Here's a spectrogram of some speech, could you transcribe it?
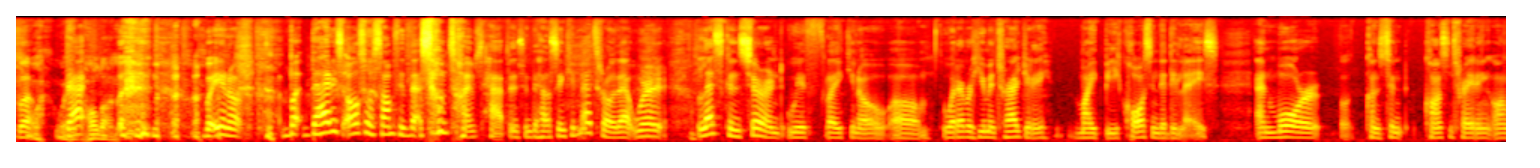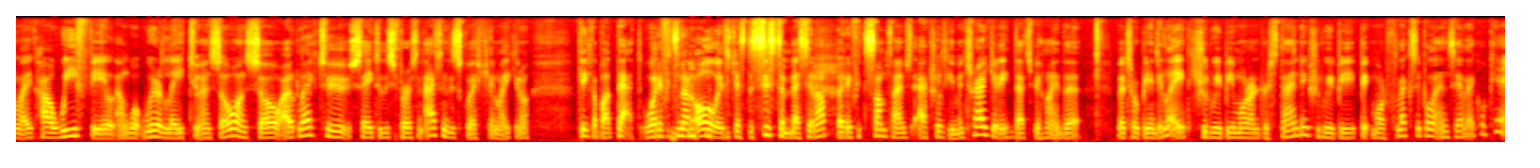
but Wait, that, hold on. but you know, but that is also something that sometimes happens in the Helsinki metro. That we're less concerned with, like you know, um, whatever human tragedy might be causing the delays, and more uh, concent- concentrating on like how we feel and what we're late to, and so on. So I would like to say to this person asking this question, like you know, think about that. What if it's not always just the system messing up, but if it's sometimes actual human tragedy that's behind the metro being delayed? Should we be more understanding? Should we be a bit more flexible and say like, okay,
